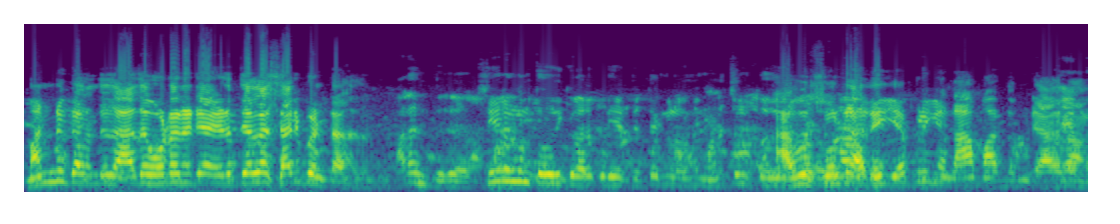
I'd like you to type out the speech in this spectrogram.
மண்ணு கலந்தது அதை உடனடியாக எடுத்து எல்லாம் சரி பண்ணிட்டாங்க. அது ஸ்ரீரங்கம் தொகுதிக்கு வரக்கூடிய திட்டங்கள் வந்து மனச்சல் அவர் சொல்றாரு எப்படிங்க நான் மாத்த முடியும்? அதெல்லாம்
